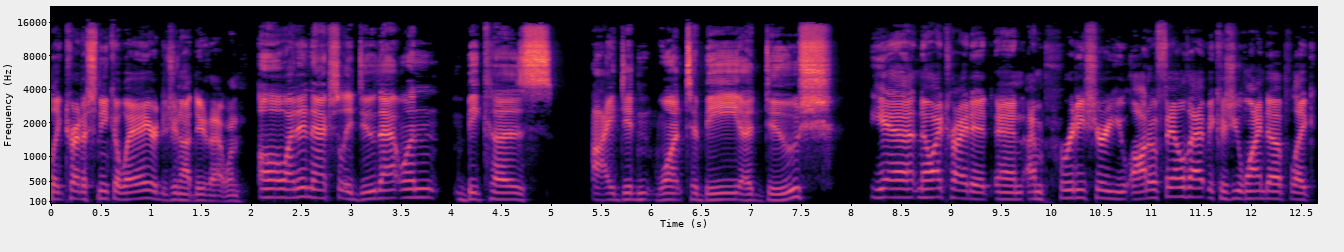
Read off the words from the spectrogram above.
like try to sneak away or did you not do that one? Oh, I didn't actually do that one because I didn't want to be a douche. Yeah, no, I tried it, and I'm pretty sure you auto fail that because you wind up like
